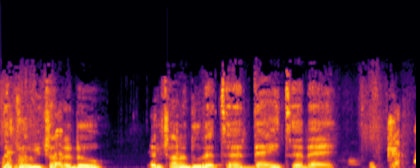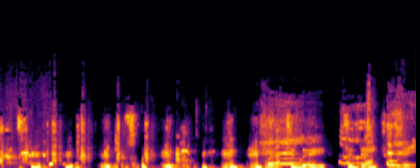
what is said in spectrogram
That's what we trying to do. We trying to do that today, today. Not today, today, today.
